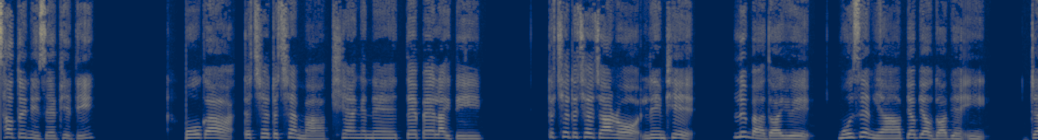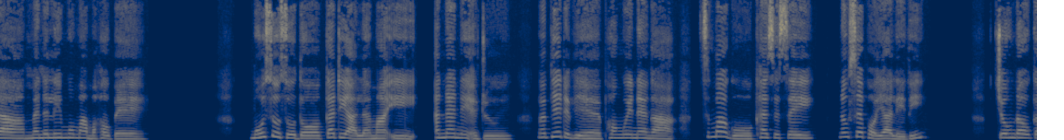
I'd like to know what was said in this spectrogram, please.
ခြောက်သွေ့နေဆဲဖြစ်သည်မိုးကတစ်ချက်တစ်ချက်မှဖြန်းကနေတဲပဲလိုက်ပြီးတစ်ချက်တစ်ချက်ကျတော့လင်းဖြစ်လွင့်ပါသွား၍မိုးဆက်များပျောက်ပျောက်သွားပြန်၏ဒါမန္တလေးမိုးမမဟုတ်ပဲမိုးဆူဆူသောကတ္တရလမ်းမ၏အနက်နှင့်အတူ မပြည့်တပြဲဖုံးကွင်းနှံ့ကကျမကိုခက်စစ်စိမ့်နှုတ်ဆက်ဖော်ရလေသည်ကျုံတော့က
